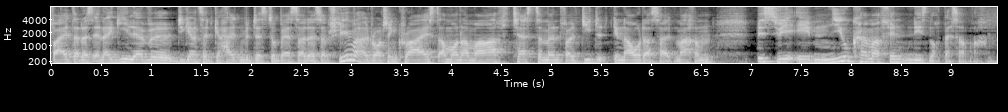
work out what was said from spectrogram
weiter das Energielevel die ganze Zeit gehalten wird, desto besser. Deshalb spielen wir halt Rotting Christ, Amon Amarth, Testament, weil die genau das halt machen, bis wir eben Newcomer finden, die es noch besser machen.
